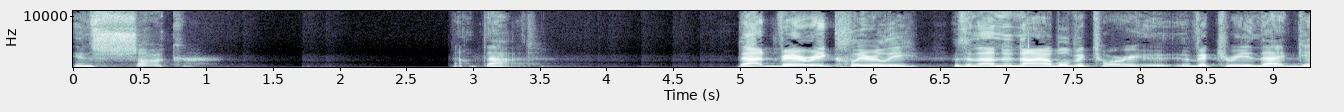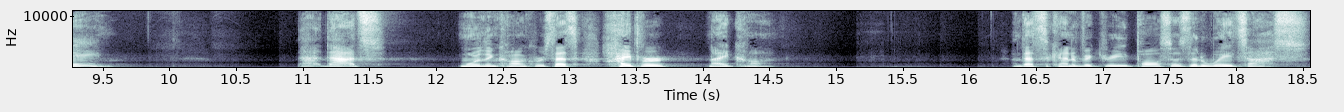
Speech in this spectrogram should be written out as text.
In soccer. Now that, that very clearly was an undeniable victory, victory in that game. That, that's more than conquerors. That's hyper Nikon. And that's the kind of victory Paul says that awaits us.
